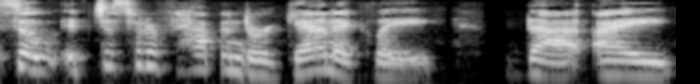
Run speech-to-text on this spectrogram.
so it just sort of happened organically that i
